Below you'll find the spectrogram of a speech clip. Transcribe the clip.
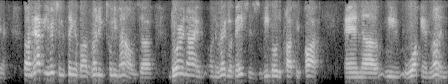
Yeah. Well, I'm happy you mentioned the thing about running 20 miles. Uh, Dora and I, on a regular basis, we go to Prospect Park and uh, we walk and run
